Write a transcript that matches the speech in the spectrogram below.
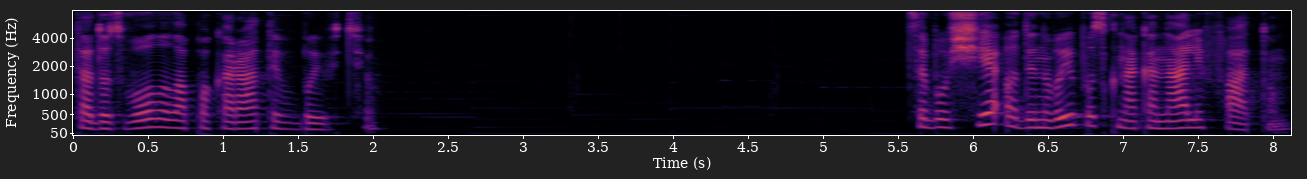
та дозволила покарати вбивцю. Це був ще один випуск на каналі Фатум.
